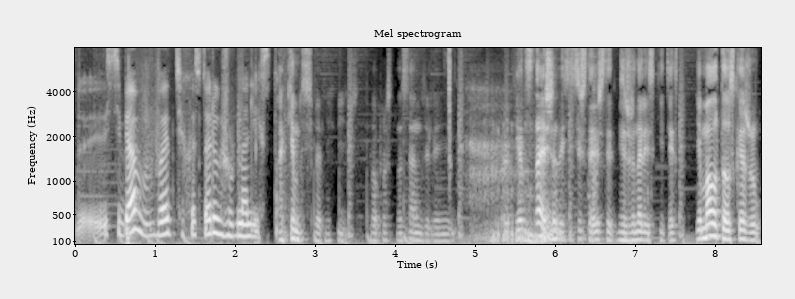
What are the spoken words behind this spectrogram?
себя в этих историях журналиста. А кем ты себя в них видишь? Вопрос на самом деле не... Я знаю, что ты считаешь, что это не журналистские тексты. Я мало того скажу,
